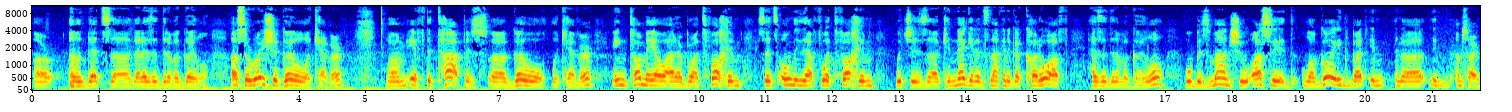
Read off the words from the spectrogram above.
or that's uh, that has a bit of a goylol. Asa roisha goylol kever, um, if the top is uh, goylol kever, ein tamei ela arba tfachim, so it's only that four tfachim which is uh, keneged, it's not going to get cut off, has a din of a goylol. Ubizman shu asid lagoid, but in, in a, in, I'm sorry,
